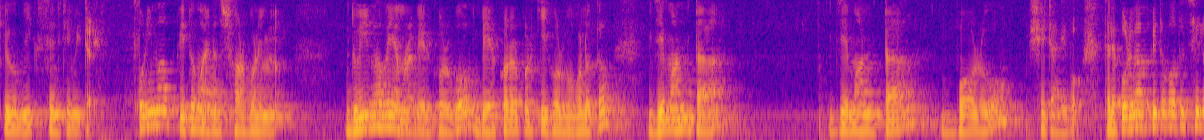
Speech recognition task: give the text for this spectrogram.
cubic centimetre. পরিমাপকৃত মাইনাস সর্বনিম্ন। দুইভাবেই আমরা বের করব। বের করার পর কি করব বলো তো? যে মানটা যে মানটা বড় সেটা নিব। তাহলে পরিমাপকৃত কত ছিল?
